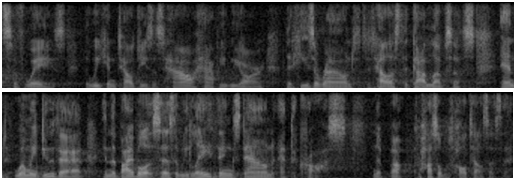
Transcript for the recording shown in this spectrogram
lots of ways that we can tell Jesus how happy we are that He's around to tell us that God loves us. And when we do that, in the Bible it says that we lay things down at the cross. The uh, Apostle Paul tells us that.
